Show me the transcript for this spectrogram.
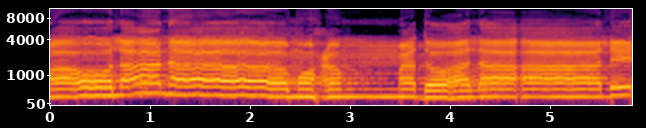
মাওলানা মোহাম্মদ আলা আলে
